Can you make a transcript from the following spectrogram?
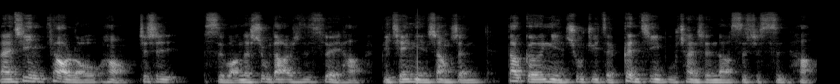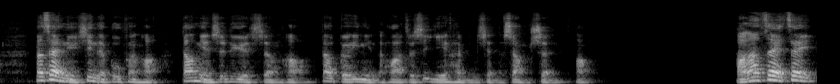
男性跳楼哈，就是死亡的十五到二十四岁哈，比前一年上升，到隔年数据则更进一步上升到四十四哈。那在女性的部分哈，当年是略升哈，到隔一年的话，则是也很明显的上升哈。好，那在在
